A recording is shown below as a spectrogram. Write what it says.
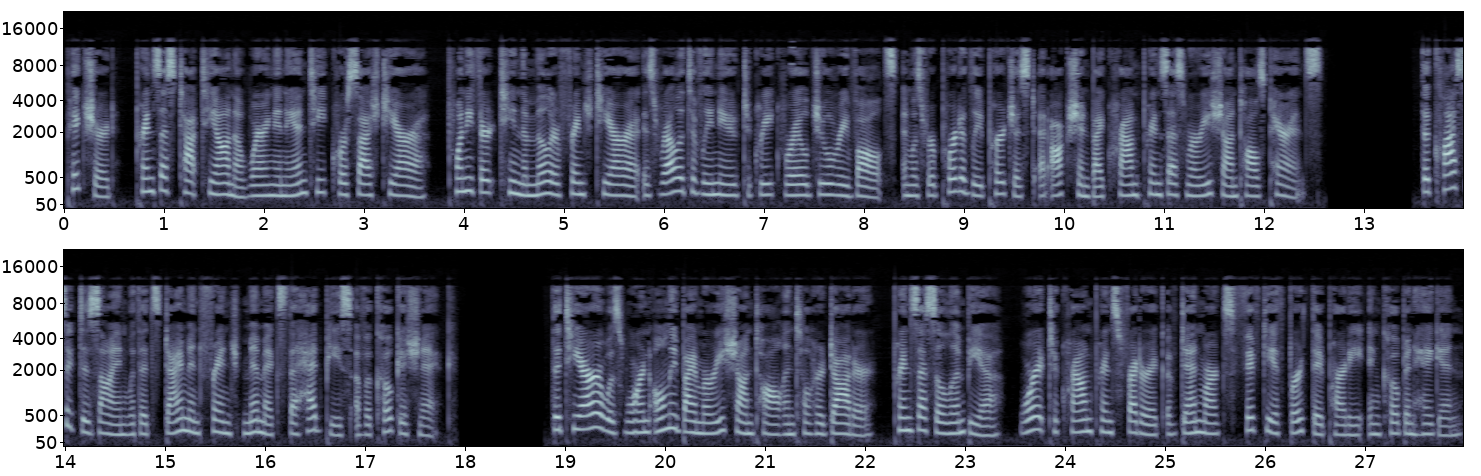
Pictured, Princess Tatiana wearing an antique corsage tiara, 2013 The Miller Fringe Tiara is relatively new to Greek royal jewelry vaults and was reportedly purchased at auction by Crown Princess Marie Chantal's parents. The classic design with its diamond fringe mimics the headpiece of a kokoshnik. The tiara was worn only by Marie Chantal until her daughter, Princess Olympia, wore it to Crown Prince Frederick of Denmark's 50th birthday party in Copenhagen.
